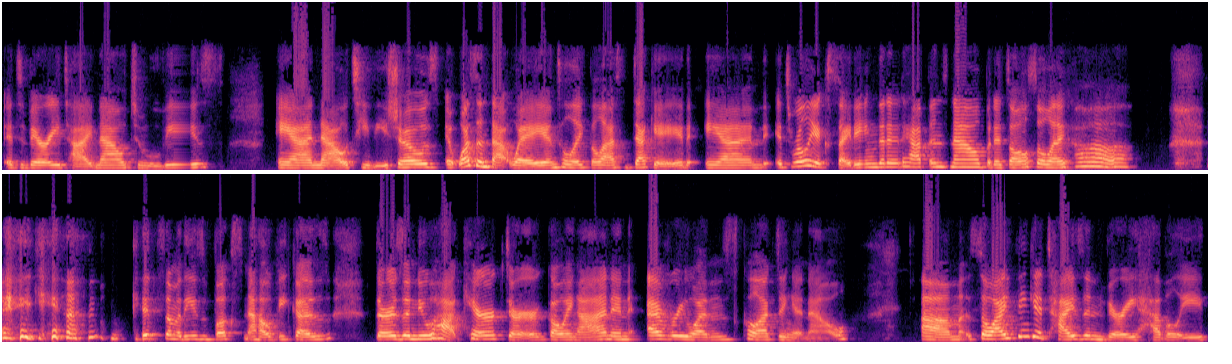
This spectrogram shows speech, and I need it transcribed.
it's very tied now to movies and now TV shows. It wasn't that way until like the last decade. And it's really exciting that it happens now, but it's also like, oh, I can't get some of these books now because there's a new hot character going on and everyone's collecting it now. Um, so I think it ties in very heavily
